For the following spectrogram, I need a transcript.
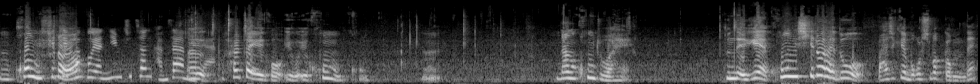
음, 콩 싫어요? 뽀뽀야님 추천 아니, 감사합니다. 살짝 이거 이거 이거 콩 콩. 응. 난콩 좋아해. 근데 이게 콩 싫어해도 맛있게 먹을 수밖에 없는데.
